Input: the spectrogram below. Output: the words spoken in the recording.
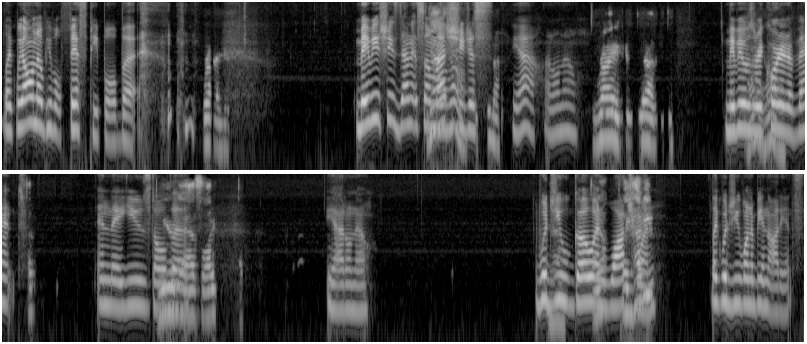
Like we all know people fist people, but right. maybe she's done it so Yeah, much she just Yeah. yeah, I don't know. Right. Yeah. Maybe it was a don't know. recorded event, and they used all Weird the ass like. yeah. I don't know. Would Yeah. you go Yeah. and watch Like, how do one? Like, would you want to be in the audience?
